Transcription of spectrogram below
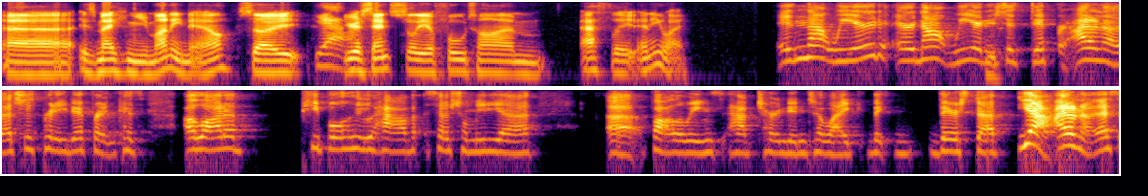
uh is making you money now. So Yeah. you're essentially a full time athlete anyway. Isn't that weird? Or not weird? It's just different. I don't know. That's just pretty different because a lot of people who have social media uh, followings have turned into like the, their stuff. Yeah, I don't know. That's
